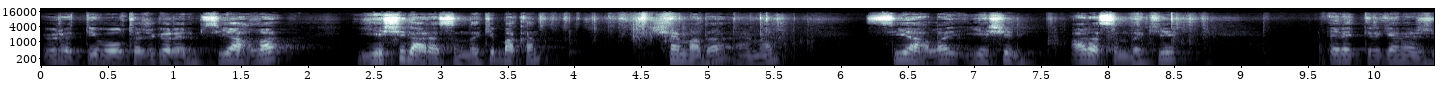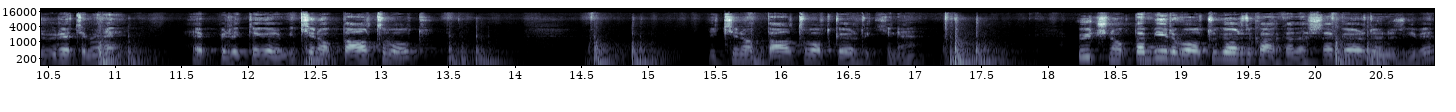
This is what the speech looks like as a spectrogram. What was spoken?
ürettiği voltajı görelim. Siyahla yeşil arasındaki bakın şemada hemen siyahla yeşil arasındaki elektrik enerjisi üretimini hep birlikte görelim. 2.6 volt 2.6 volt gördük yine. 3.1 voltu gördük arkadaşlar gördüğünüz gibi.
